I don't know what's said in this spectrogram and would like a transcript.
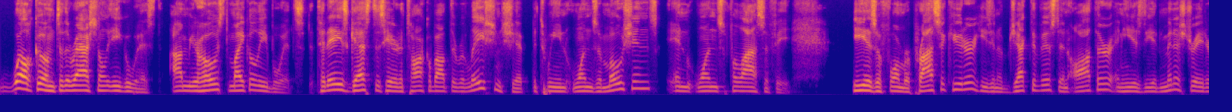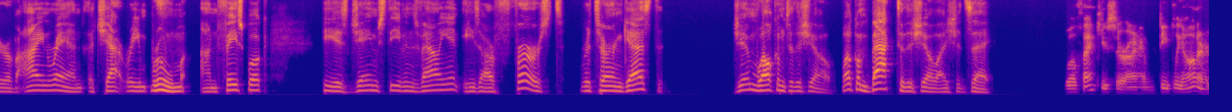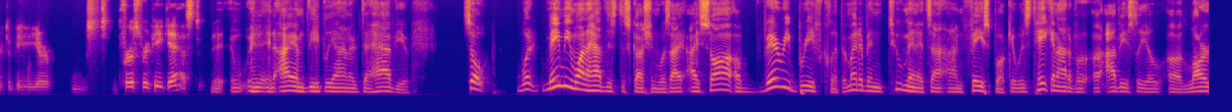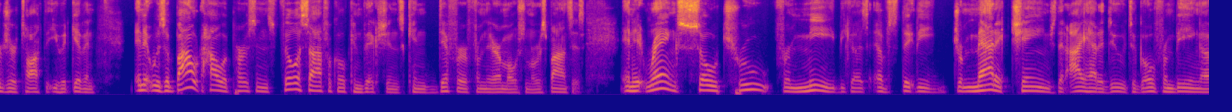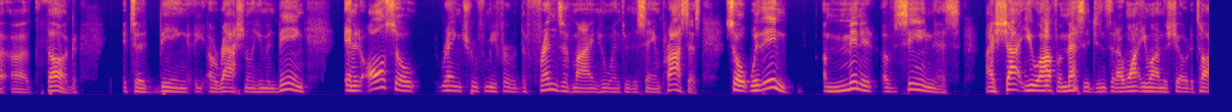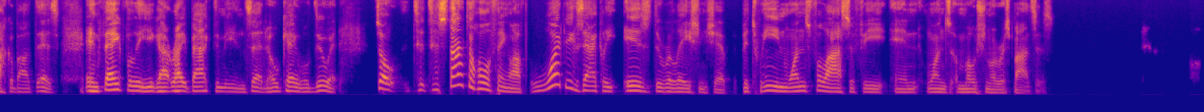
Welcome to the Rational Egoist. I'm your host, Michael Lebowitz. Today's guest is here to talk about the relationship between one's emotions and one's philosophy. He is a former prosecutor, he's an objectivist and author, and he is the administrator of Ayn Rand, a chat room on Facebook. He is James Stevens Valliant. He's our first return guest. Jim, welcome to the show. Welcome back to the show, I should say. Well, thank you, sir. I am deeply honored to be your first repeat guest. Eh, and, and I am deeply honored to have you. So, what made me want to have this discussion was I, I saw a very brief clip. It might have been two minutes on, on Facebook. It was taken out of a obviously a, a larger talk that you had given and it was about how a person's philosophical convictions can differ from their emotional responses and it rang so true for me because of the, the dramatic change that i had to do to go from being a, a thug to being a rational human being and it also rang true for me for the friends of mine who went through the same process so within a minute of seeing this I shot you off a message and said, I want you on the show to talk about this. And thankfully, you got right back to me and said, okay, we'll do it. So, to, to start the whole thing off, what exactly is the relationship between one's philosophy and one's emotional responses?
